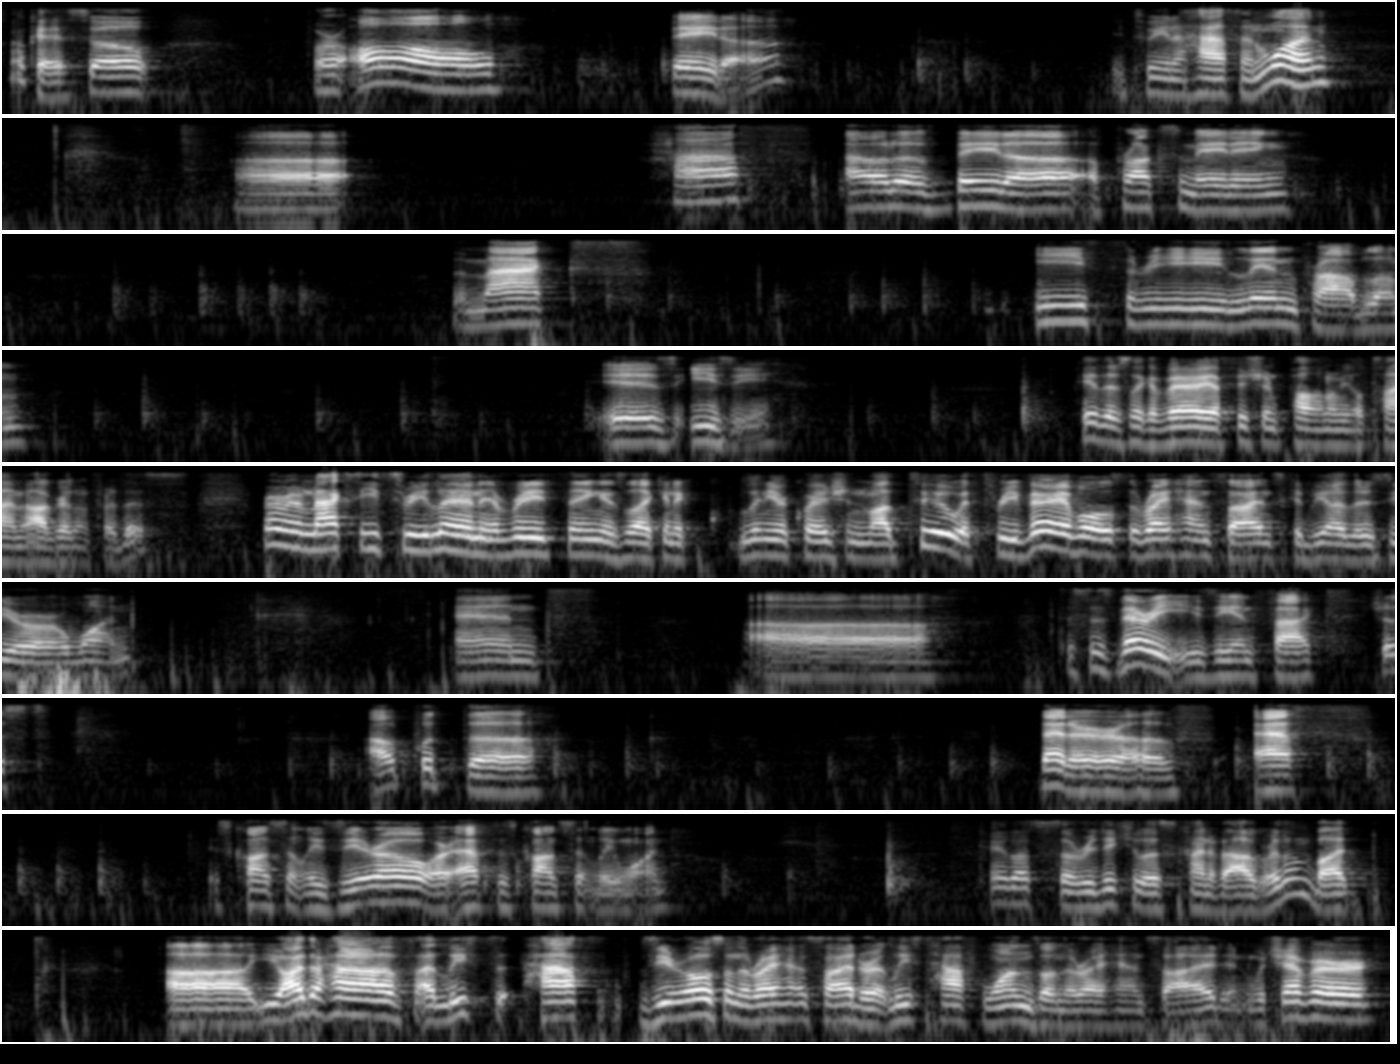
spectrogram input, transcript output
Okay, so for all beta between a half and 1, uh, half out of beta approximating the max E3 Lin problem is easy. Okay, there's like a very efficient polynomial time algorithm for this. Remember, in max E3 Lin, everything is like in a linear equation mod 2 with three variables. The right-hand sides could be either 0 or 1. And uh, this is very easy, in fact. Just output the better of f is constantly 0 or f is constantly 1. Okay, that's a ridiculous kind of algorithm, but uh, you either have at least half zeros on the right-hand side or at least half ones on the right-hand side, and whichever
